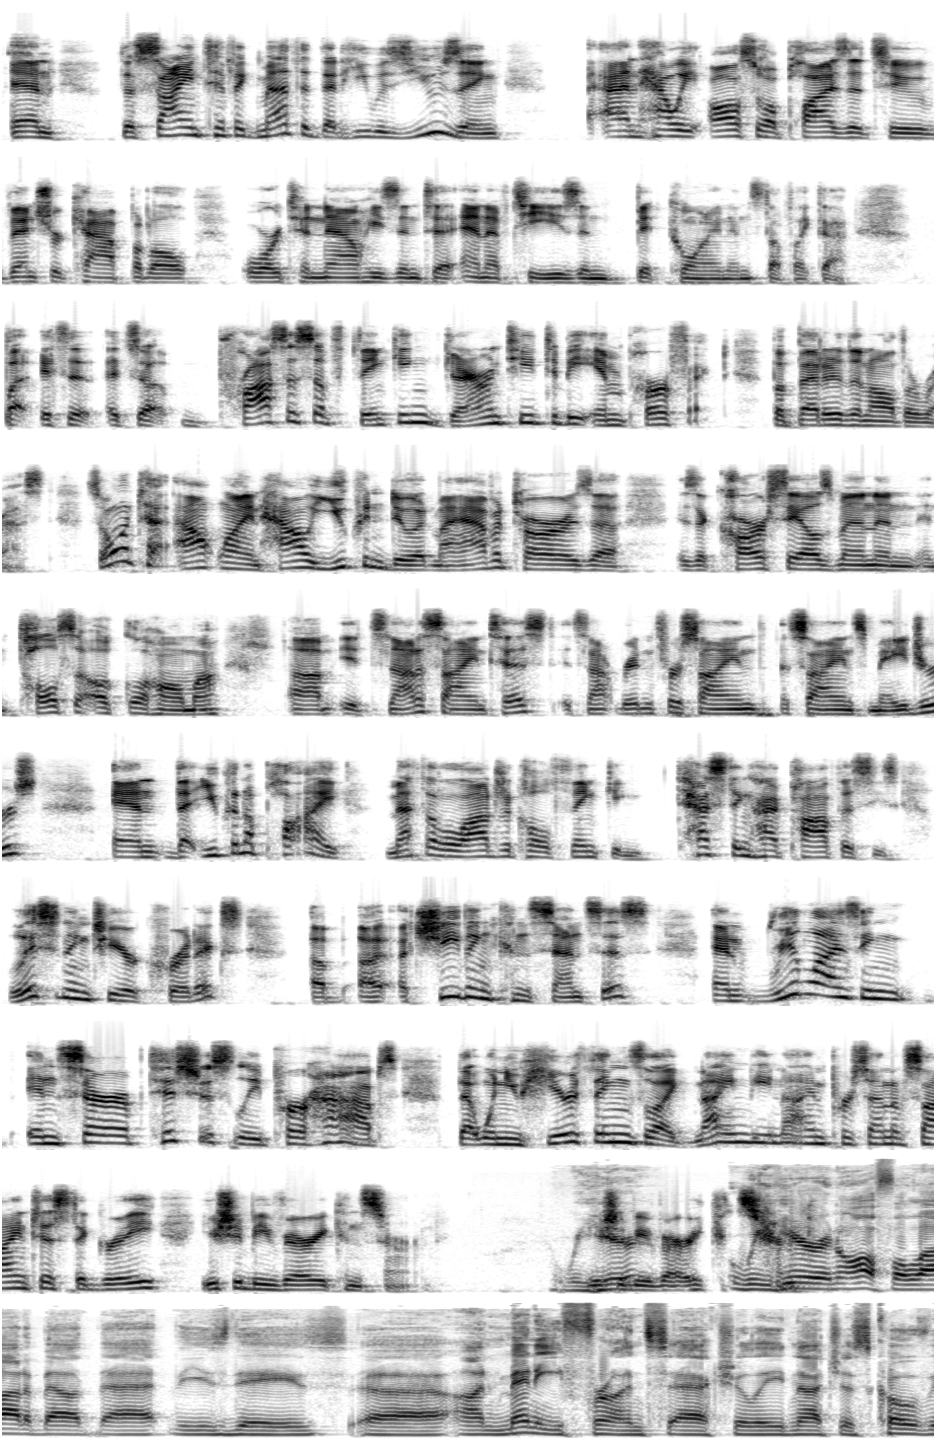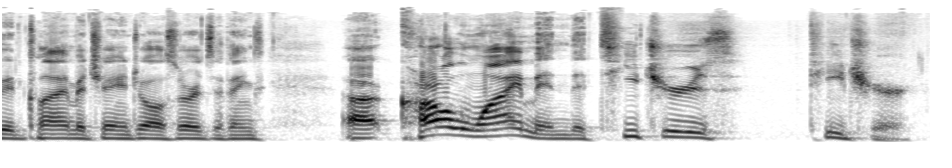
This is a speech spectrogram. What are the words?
And the scientific method that he was using and how he also applies it to venture capital or to now he's into NFTs and Bitcoin and stuff like that. But it's a it's a process of thinking guaranteed to be imperfect but better than all the rest. So i want to outline how you can do it. My avatar is a is a car salesman in, in tulsa oklahoma. Um, it's not a scientist. It's not written for science science majors. And that you can apply methodological thinking testing hypotheses listening to your critics uh, achieving consensus and realizing in surreptitiously perhaps that when you hear things like 99% of scientists agree you should be very concerned We you hear, should be very concerned. We hear an awful lot about that these days uh, on many fronts, actually, not just COVID, climate change, all sorts of things. Uh, Carl Wieman, the teacher's teacher.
